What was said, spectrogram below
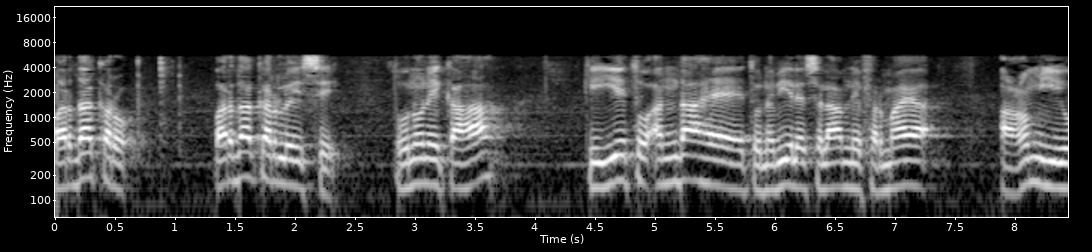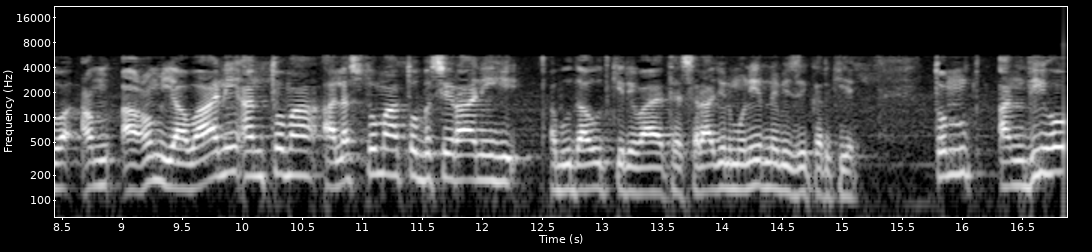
پردہ کرو، پردہ کر لو اس سے۔ تو انہوں نے کہا کہ یہ تو اندھا ہے، تو نبی علیہ السلام نے فرمایا ام یوانی انتما، الستما تو بسرانی ہی ابو داود کی روایت ہے، سراج المنیر نے بھی ذکر کیے۔ تم اندھی ہو،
